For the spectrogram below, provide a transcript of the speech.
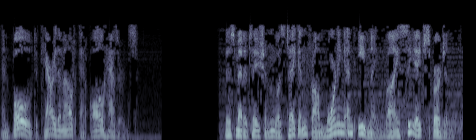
and bold to carry them out at all hazards. This meditation was taken from Morning and Evening by C. H. Spurgeon.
